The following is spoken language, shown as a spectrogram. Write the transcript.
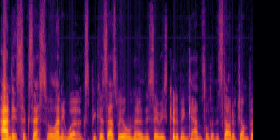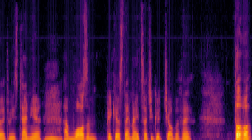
and it's successful and it works because, as we all know, the series could have been cancelled at the start of Jon Pertwee's tenure and wasn't because they made such a good job of it. But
